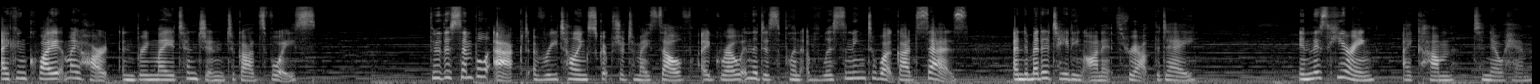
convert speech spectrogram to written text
I can quiet my heart and bring my attention to God's voice. Through the simple act of retelling Scripture to myself, I grow in the discipline of listening to what God says and meditating on it throughout the day. In this hearing, I come to know Him.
